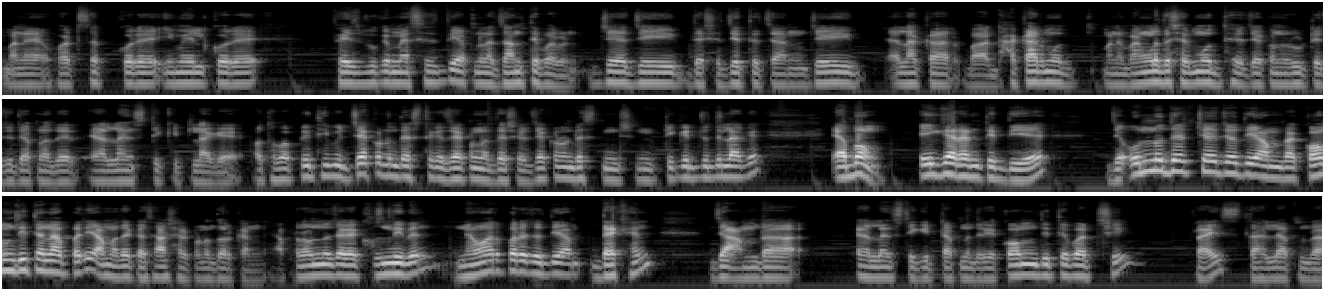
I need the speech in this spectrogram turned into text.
মানে হোয়াটসঅ্যাপ করে ইমেল করে ফেসবুকে মেসেজ দিয়ে আপনারা জানতে পারবেন যে যেই দেশে যেতে চান, যেই এলাকার বা ঢাকার মধ্যে মানে বাংলাদেশের মধ্যে যে কোনো রুটে যদি আপনাদের এয়ারলাইন্স টিকিট লাগে অথবা পৃথিবীর যে কোনো দেশ থেকে যে কোনো দেশের যে কোনো ডেস্টিনেশন টিকিট যদি লাগে এবং এই গ্যারান্টি দিয়ে যে অন্যদের চেয়ে যদি আমরা কম দিতে না পারি, আমাদের কাছে আসার কোনো দরকার নেই। আপনারা অন্য জায়গায় খোঁজ নেবেন, নেওয়ার পরে যদি দেখেন যে আমরা এয়ারলাইন্স টিকিটটা আপনাদেরকে কম দিতে পারছি প্রাইস তাহলে আপনারা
